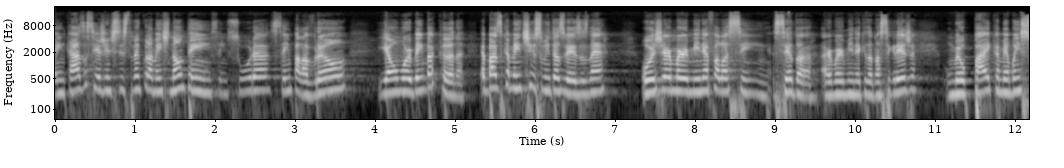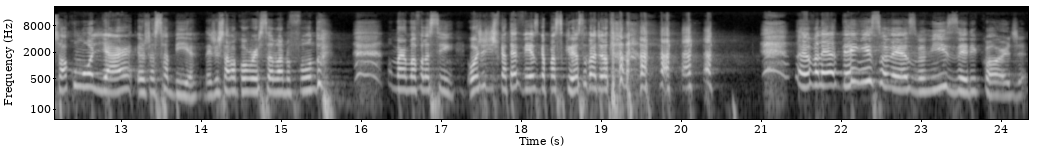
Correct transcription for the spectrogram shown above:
Em casa, se a gente assiste tranquilamente, não tem censura, sem palavrão, e é um humor bem bacana. É basicamente isso muitas vezes, né? Hoje a irmã Hermínia falou assim, cedo a irmã Hermínia aqui da nossa igreja, o meu pai com a minha mãe, só com um olhar eu já sabia. Daí a gente estava conversando lá no fundo, uma irmã falou assim, hoje a gente fica até vesga para as crianças, não adianta nada. Aí eu falei, é bem isso mesmo, misericórdia.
